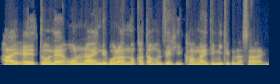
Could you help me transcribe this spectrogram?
はい。えっ、とね、オンラインでご覧の方もぜひ考えてみてください。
